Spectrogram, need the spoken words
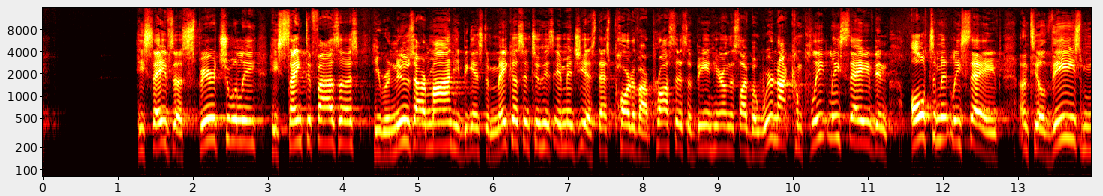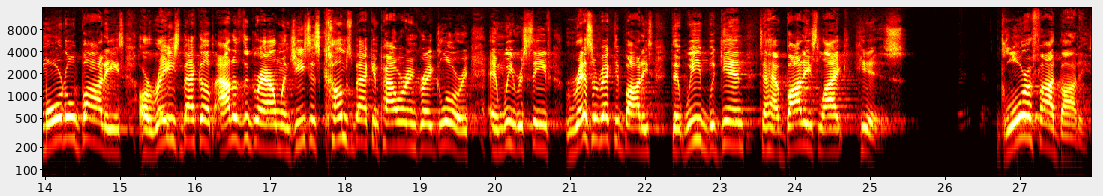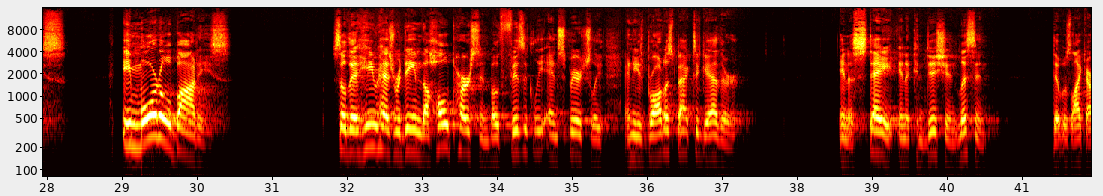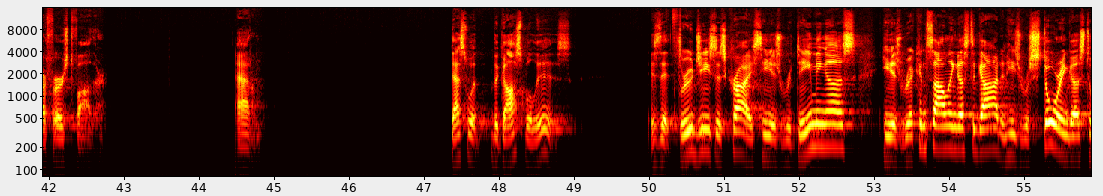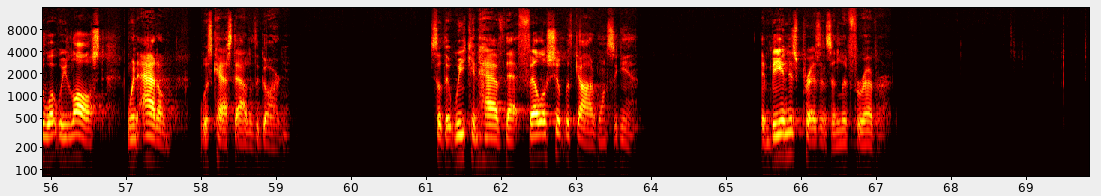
He saves us spiritually. He sanctifies us. He renews our mind. He begins to make us into His image. Yes, that's part of our process of being here on this life, but we're not completely saved and ultimately saved until these mortal bodies are raised back up out of the ground when Jesus comes back in power and great glory and we receive resurrected bodies that we begin to have bodies like His. Glorified bodies, immortal bodies so that He has redeemed the whole person, both physically and spiritually, and He's brought us back together in a state, in a condition, listen, that was like our first father, Adam. That's what the gospel is. Is that through Jesus Christ, He is redeeming us, He is reconciling us to God, and He's restoring us to what we lost when Adam was cast out of the garden so that we can have that fellowship with God once again and be in His presence and live forever.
